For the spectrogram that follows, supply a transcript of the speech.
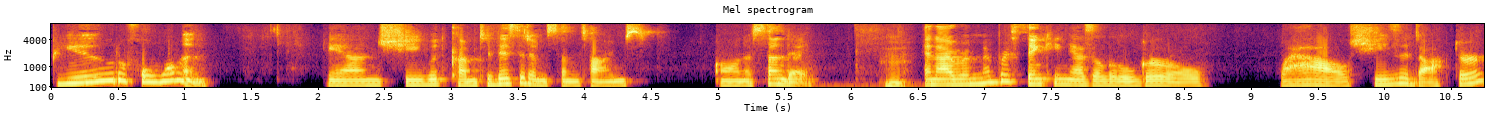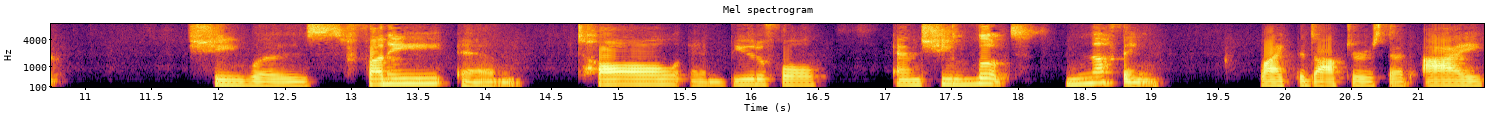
beautiful woman. And she would come to visit him sometimes on a sunday. Hmm. and i remember thinking as a little girl wow she's a doctor. She was funny and tall and beautiful and she looked nothing like the doctors that i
